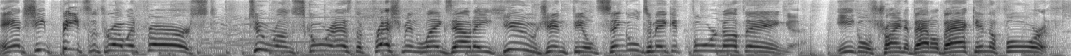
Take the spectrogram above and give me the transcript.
and she beats the throw at first. Two run score as the freshman legs out a huge infield single to make it 4 0. Eagles trying to battle back in the fourth.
